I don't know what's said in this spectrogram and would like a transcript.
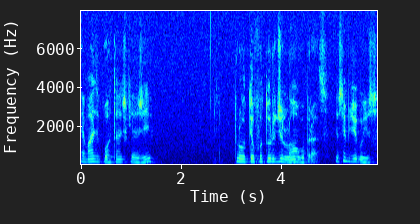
é mais importante que agir para o teu futuro de longo prazo. Eu sempre digo isso.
